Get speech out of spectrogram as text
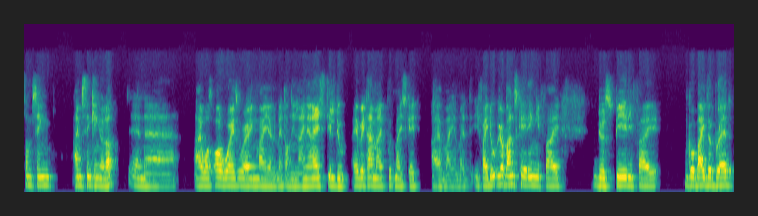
something I'm thinking a lot. And uh, I was always wearing my helmet on inline, and I still do. Every time I put my skate I have my helmet. If I do urban skating, if I do speed, if I go buy the bread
